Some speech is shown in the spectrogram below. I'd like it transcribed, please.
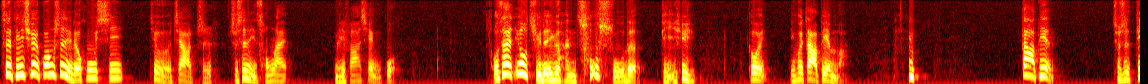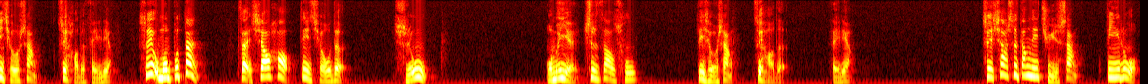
所以的确，光是你的呼吸就有价值，只是你从来没发现过。我再又举了一个很粗俗的比喻，各位，你会大便吗？大便就是地球上最好的肥料，所以我们不但在消耗地球的食物，我们也制造出地球上最好的肥料。所以，下次当你沮丧、低落，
